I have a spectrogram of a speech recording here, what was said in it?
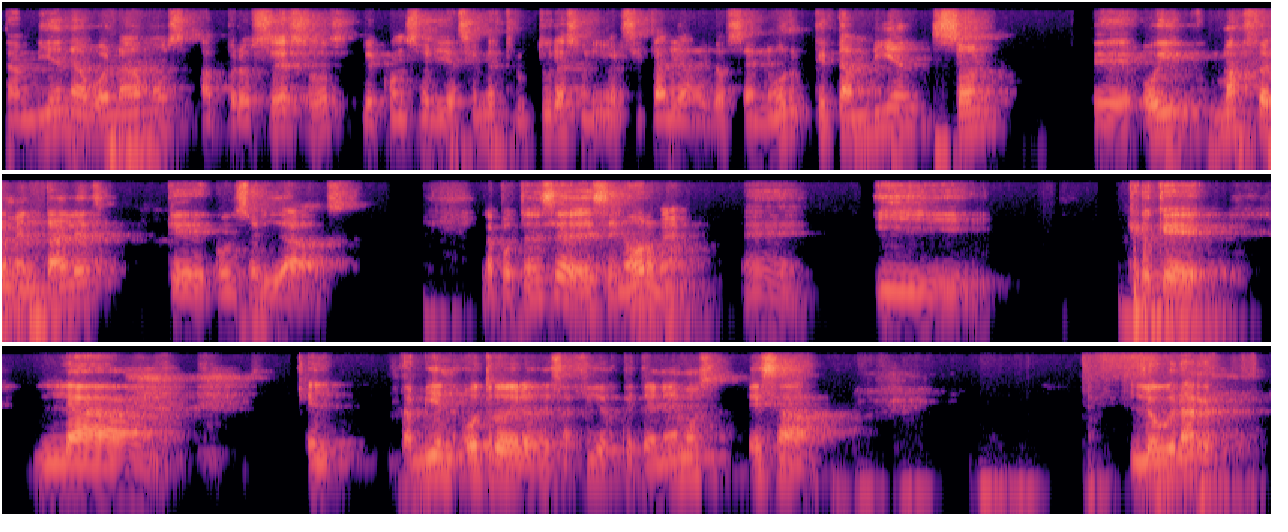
también abonamos a procesos de consolidación de estructuras universitarias de los CENUR, que también son eh, hoy más fermentales que consolidadas. La potencia es enorme, eh, y creo que la, el, también otro de los desafíos que tenemos es lograr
